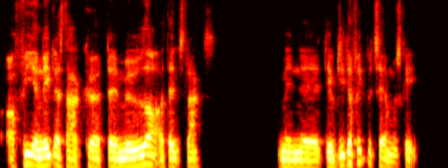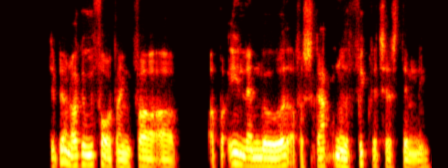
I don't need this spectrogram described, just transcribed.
og Fie og Niklas, der har kørt øh, møder og den slags. Men øh, det er jo de der frikvarterer måske. Det bliver nok en udfordring for at, at på en eller anden måde at få skabt noget frikvarterstemning.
